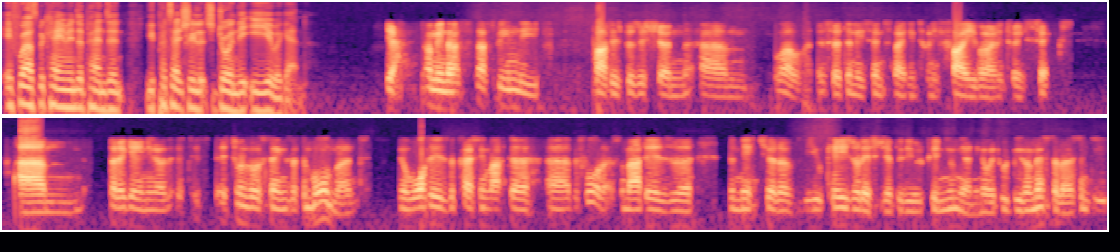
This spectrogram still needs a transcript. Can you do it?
if Wales became independent, you potentially look to join the EU again. Yeah, I mean that's that's been the party's position. Um, well, certainly since 1925 or 1926. Um, but again, you know, it's, it's one of those things at the moment. You know, what is the pressing matter uh, before us, and that is uh, the nature of the UK's relationship with the European Union. You know, it would be remiss of us, indeed,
